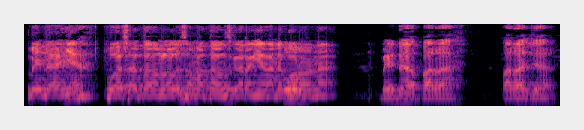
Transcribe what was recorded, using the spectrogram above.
bedanya puasa tahun lalu sama tahun sekarang yang ada Oh. corona. Beda parah, parah jar.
